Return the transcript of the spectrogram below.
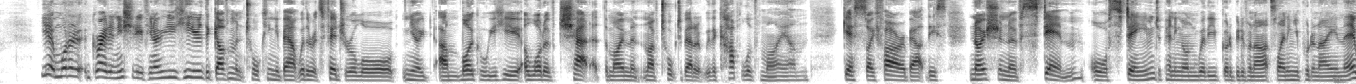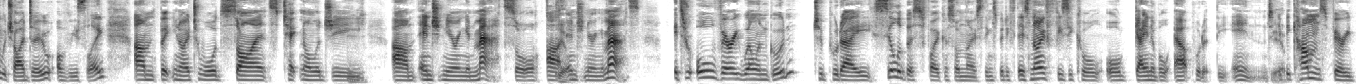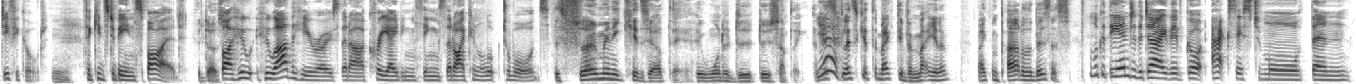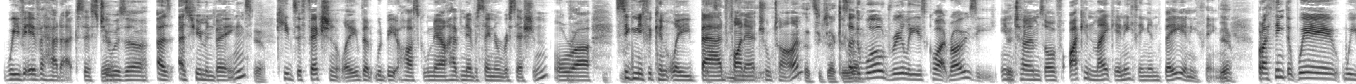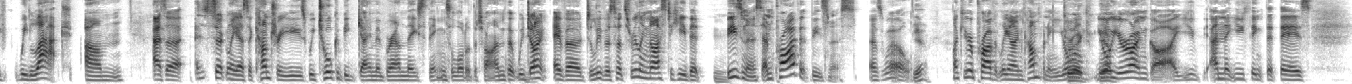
Yeah, and what a great initiative. You know, you hear the government talking about whether it's federal or, you know, um, local, you hear a lot of chat at the moment. And I've talked about it with a couple of my um, guests so far about this notion of STEM or STEAM, depending on whether you've got a bit of an arts leaning, you put an A in there, which I do, obviously. Um, but, you know, towards science, technology, um, engineering, and maths or art, Yep. engineering, and maths. It's all very well and good to put a syllabus focus on those things, but if there's no physical or gainable output at the end, Yep. it becomes very difficult mm. for kids to be inspired. It does. By who who are the heroes that are creating things that I can look towards. There's so many kids out there who want to do, do something. And Yeah. let's, let's get them active and, you know, make them part of the business. Look, at the end of the day, they've got access to more than we've ever had access to Yeah. as a as, as human beings. Yeah. Kids, affectionately, that would be at high school now, have never seen a recession or a significantly bad financial time. That's exactly so right. So the world really is quite rosy in terms of I can make anything and be anything. Yeah. But I think that where we we lack um, as a certainly as a country is we talk a big game around these things a lot of the time, but Mm. we don't ever deliver. So it's really nice to hear that business and private business as well. Yeah. Like you're a privately owned company. You're Correct, you're yeah. your own guy. You and that you think that there's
